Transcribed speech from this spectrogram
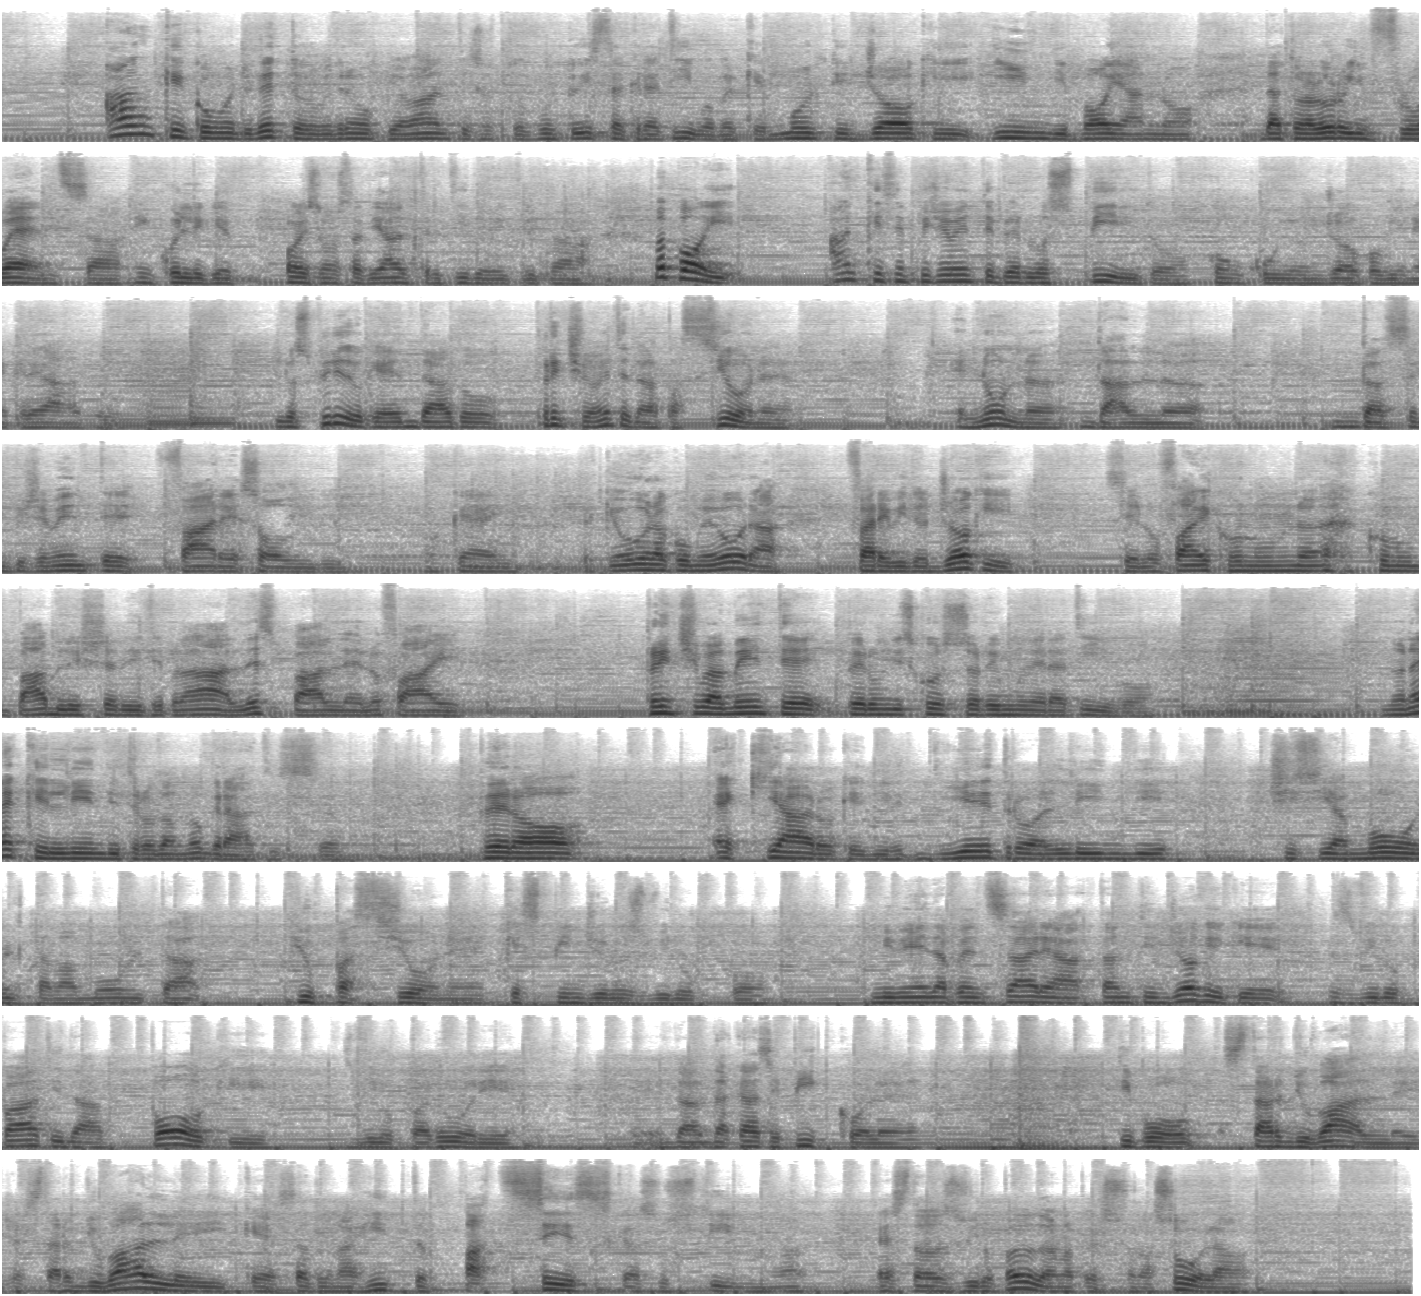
Anche come ho già detto, lo vedremo più avanti sotto il punto di vista creativo, perché molti giochi indie poi hanno dato la loro influenza in quelli che poi sono stati altri titoli AAA. Ma poi anche semplicemente per lo spirito con cui un gioco viene creato. Lo spirito che è dato principalmente dalla passione e non dal, dal semplicemente fare soldi, ok? Perché ora come ora fare videogiochi, se lo fai con un, con un publisher di AAA alle spalle, lo fai principalmente per un discorso remunerativo. Non è che l'indie te lo danno gratis, però è chiaro che di- dietro all'indie ci sia molta, ma molta più passione che spinge lo sviluppo. Mi viene da pensare a tanti giochi che sviluppati da pochi sviluppatori, eh, da, da case piccole, tipo Stardew Valley, cioè Stardew Valley che è stata una hit pazzesca su Steam, è stato sviluppato da una persona sola.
